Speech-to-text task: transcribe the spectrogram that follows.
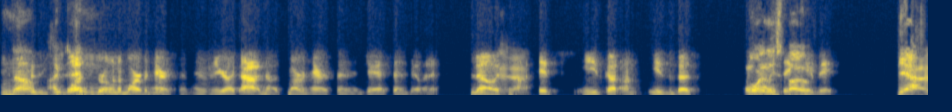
No, 'Cause he I- was and- throwing to Marvin Harrison, and you're like, oh no, it's Marvin Harrison and JSN doing it. No, it's Yeah. not. It's he's got on. He's the best. Or at least State both. QB. yeah,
